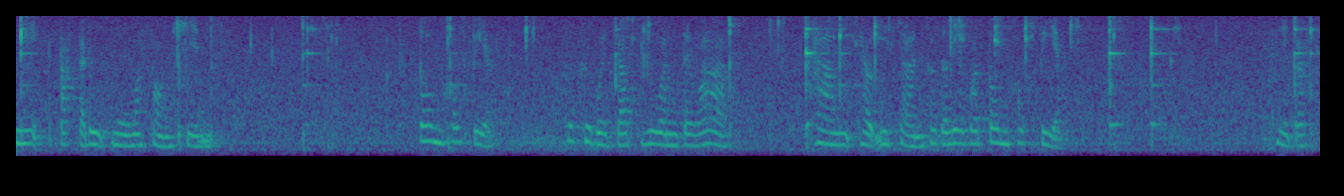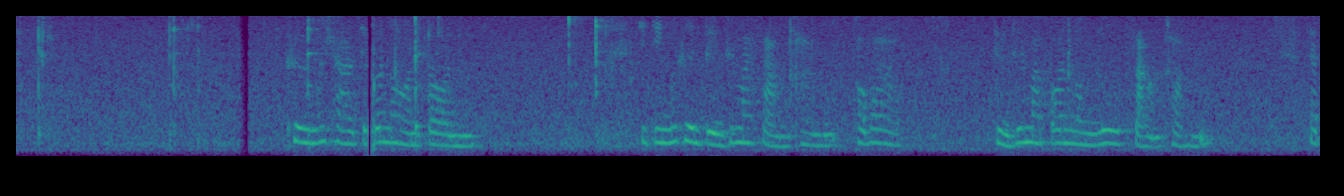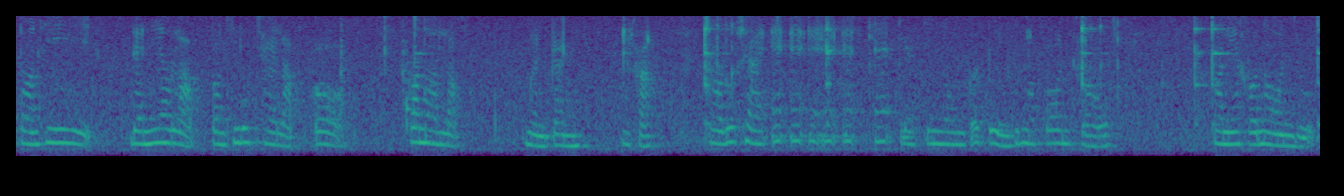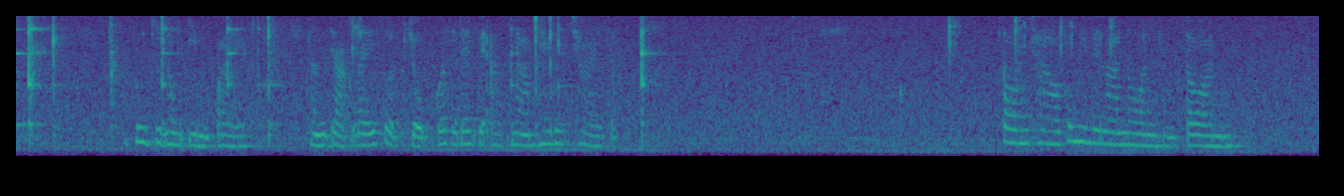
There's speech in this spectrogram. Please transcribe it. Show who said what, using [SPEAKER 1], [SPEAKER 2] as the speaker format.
[SPEAKER 1] นนี้ตักกระดูกหมูมาสองชิ้น ต้มข้าวเปียก ก็คือก๋วยจับยวน แต่ว่าทางแถวอีสานเขาจะเรียกว่าต้มข้าวเปียก นี่จ้ะคือเมื่อเช้าเจ๊ก็นอนตอน จริง ๆ เมื่อคืนตื่นขึ้นมาสามครั้ง เพราะว่าตื่นขึ้นมาป้อนนมลูกสามครั้ง แต่ตอนที่แดเนียลหลับตอนที่ลูกชายหลับก็ ก็นอนหลับเหมือนกันนะคะพอลูกชายแอะแอะแอะแอะแอะแอะอยากกินนมก็ตื่นขึ้นมาป้อนเขา ตอนนี้เขานอนอยู่เพิ่งกินนมอิ่มไป หลังจากไลฟ์สดจบก็จะได้ไปอาบน้ำให้ลูกชายจ้ะตอนเช้าก็มีเวลานอนอยู่ตอน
